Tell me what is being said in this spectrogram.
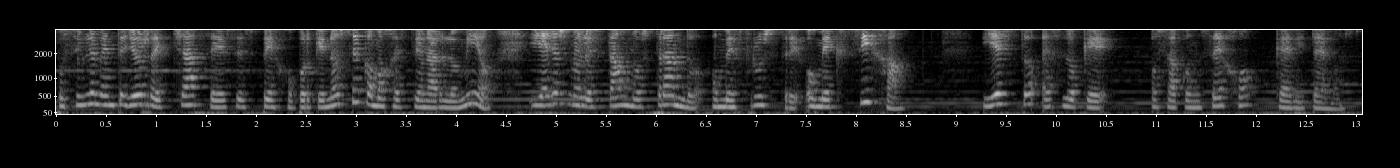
Posiblemente yo rechace ese espejo porque no sé cómo gestionar lo mío y ellos me lo están mostrando o me frustre o me exija. Y esto es lo que os aconsejo que evitemos.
